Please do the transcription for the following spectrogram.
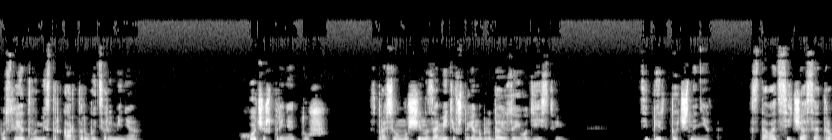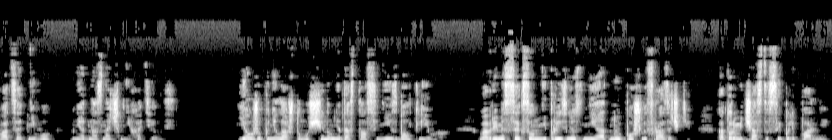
После этого мистер Картер вытер и меня. «Хочешь принять душ?» — спросил мужчина, заметив, что я наблюдаю за его действиями. Теперь точно нет. Вставать сейчас и отрываться от него мне однозначно не хотелось. Я уже поняла, что мужчина мне достался не из болтливых. Во время секса он не произнес ни одной пошлой фразочки, которыми часто сыпали парни.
